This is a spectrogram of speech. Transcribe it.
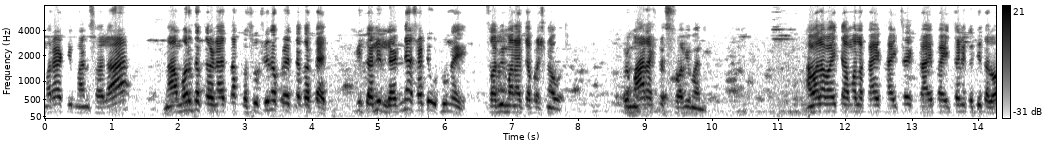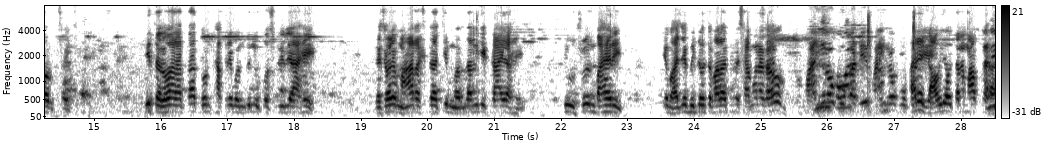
मराठी माणसाला नामर्द करण्याचा कसोशीनं प्रयत्न करतायत की त्यांनी लढण्यासाठी उठू नये स्वाभिमानाच्या प्रश्नावर. पण महाराष्ट्र स्वाभिमानी. आम्हाला माहिती आहे आम्हाला काय खायचंय काय पाहायचं आणि कधी तलवार उचलायची. ती तलवार आता दोन ठाकरे बंधूंनी उपसलेली आहे. त्याच्यामुळे महाराष्ट्राची मर्दानगी काय आहे ती उचलून बाहेर येईल. हे भाजप बिजवतं मला तुम्ही सांगू नका हो. माणिकराव कोकाटे माणिकराव कोकाटे अरे जाऊ द्या त्यांना माफ करा.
